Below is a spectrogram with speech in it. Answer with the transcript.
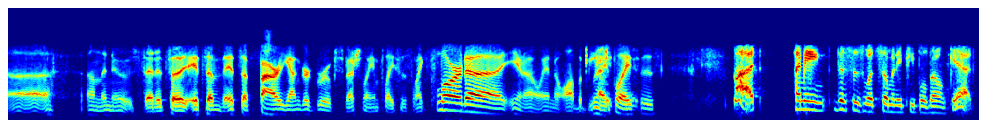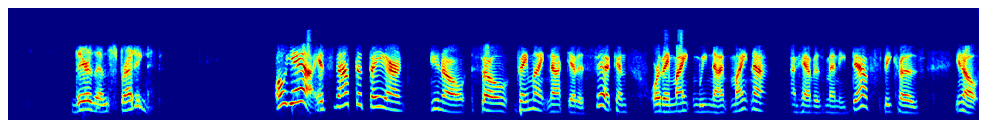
uh on the news that it's a it's a it's a far younger group especially in places like Florida, you know, and all the beach Right. places. But I mean, this is what so many people don't get. They're then spreading it. Oh yeah, it's not that they aren't, you know, so they might not get as sick and or they might we not might not have as many deaths because, you know,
